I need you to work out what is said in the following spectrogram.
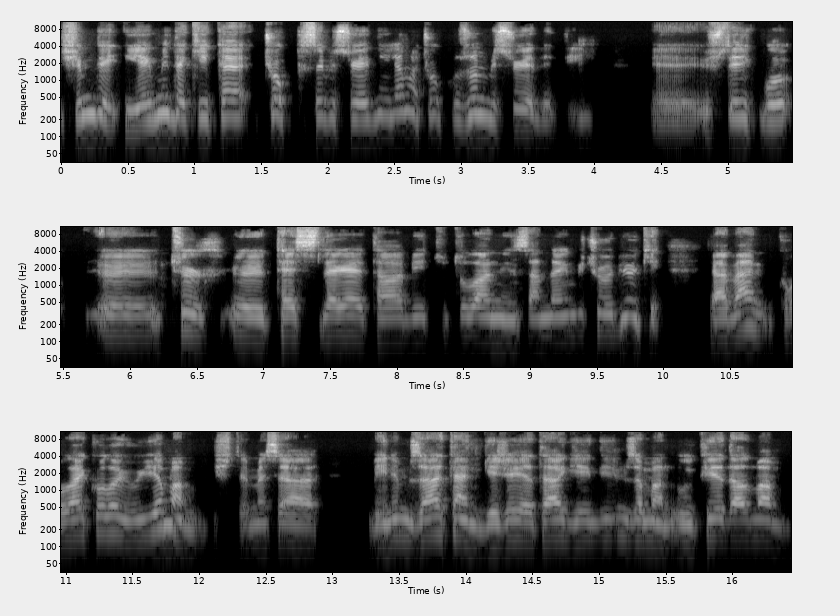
şimdi 20 dakika çok kısa bir süre değil ama çok uzun bir süre de değil. E, üstelik bu e, tür e, testlere tabi tutulan insanların birçoğu diyor ki ya ben kolay kolay uyuyamam. İşte mesela benim zaten gece yatağa girdiğim zaman uykuya dalmam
